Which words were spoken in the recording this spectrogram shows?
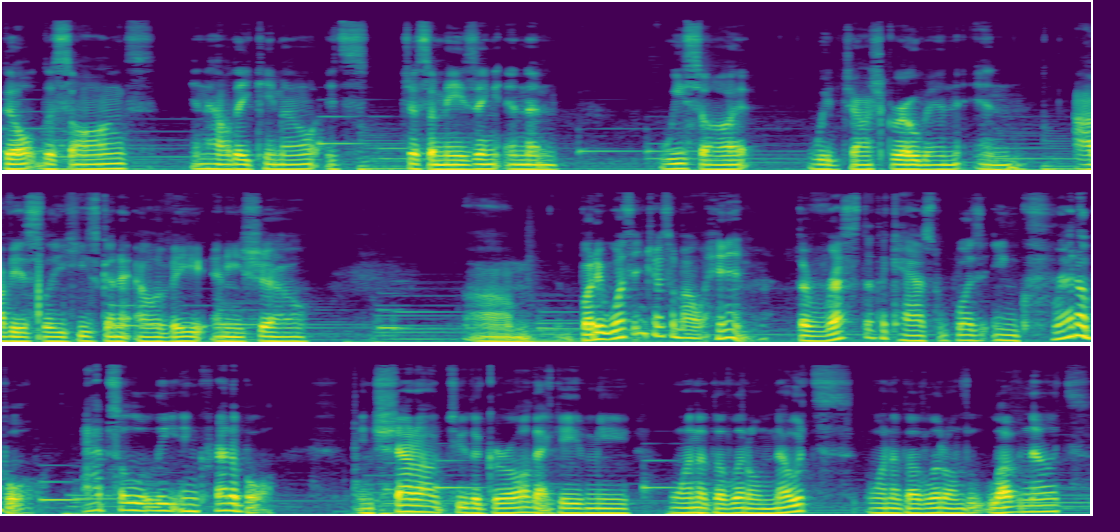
built the songs and how they came out, it's just amazing. And then we saw it with Josh Groban, and obviously he's going to elevate any show. Um, but it wasn't just about him. The rest of the cast was incredible, absolutely incredible. And shout out to the girl that gave me one of the little notes, one of the little love notes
